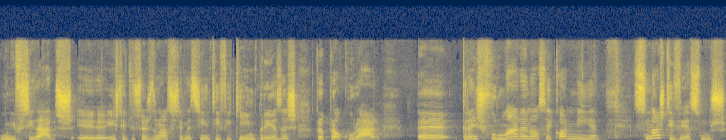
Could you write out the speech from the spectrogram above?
universidades, eh, instituições do nosso sistema científico e empresas para procurar uh, transformar a nossa economia. Se nós tivéssemos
